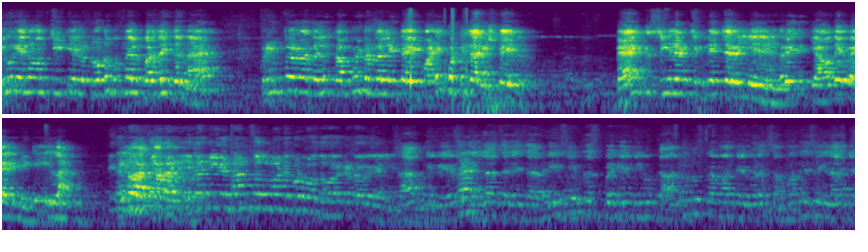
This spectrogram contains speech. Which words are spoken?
ಇವ್ರೇನೋ ಒಂದು ಚೀಟಿಯಲ್ಲಿ ನೋಟ್ಬುಕ್ನಲ್ಲಿ ಬರೆದಿದ್ದನ್ನ ಪ್ರಿಂಟರ್ನಲ್ಲಿ ಕಂಪ್ಯೂಟರ್ನಲ್ಲಿ ಟೈಪ್ ಮಾಡಿ ಕೊಟ್ಟಿದ್ದಾರೆ ಇಷ್ಟೇ ಇದು. ಬ್ಯಾಂಕ್ ಸೀಲ್ ಅಂಡ್ ಸಿಗ್ನೇಚರ್ ಇಲ್ಲಿ ಏನಂದ್ರೆ ಇದಕ್ಕೆ ಯಾವುದೇ ವ್ಯಾಲಿಡಿಟಿ ಇಲ್ಲ. ನೀವು ಕಾನೂನು ಕ್ರಮ ಕೈಗೊಳ್ಳಲು ಸಂಬಂಧಿಸಿದ ಇಲಾಖೆ.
